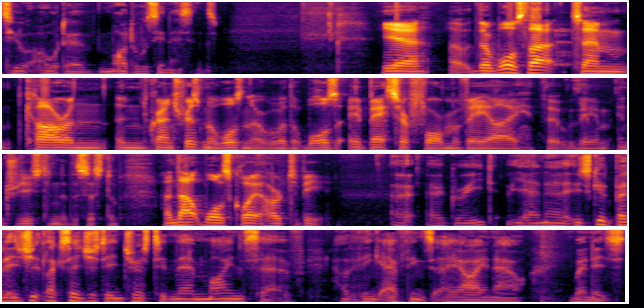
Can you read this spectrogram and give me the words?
to older models in essence. Yeah, uh, there was that um, car in, in Gran Turismo, wasn't there, where there was a better form of AI that they introduced into the system, and that was quite hard to beat. Uh, agreed. Yeah, no, it's good, but it's just, like I said, just interested in their mindset of how they think everything's AI now, when it's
